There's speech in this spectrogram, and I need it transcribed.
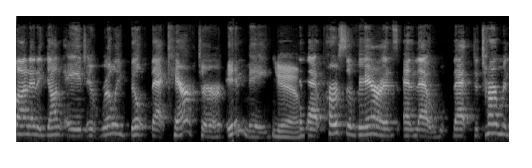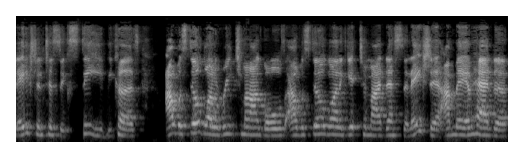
son at a young age, it really built that character in me. Yeah. And that perseverance and that that determination to succeed because I was still going to reach my goals. I was still going to get to my destination. I may have had to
